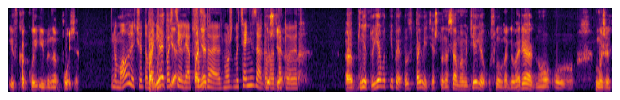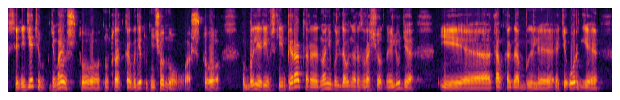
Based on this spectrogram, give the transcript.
и в какой именно позе. Ну, мало ли, что там понятие, они в постели обсуждают. Понятие... Может быть, они заговор Слушайте, готовят. Э, нет, ну я вот не понимаю. Поймите, что на самом деле, условно говоря, ну, мы же все не дети, мы понимаем, что ну, как бы нет тут ничего нового, что были римские императоры, но они были довольно развращенные люди, и там, когда были эти оргии, Э,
